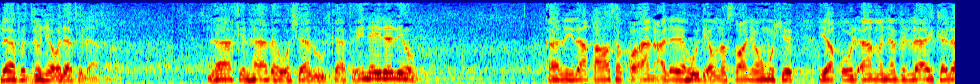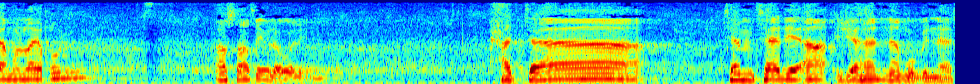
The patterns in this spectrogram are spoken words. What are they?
لا في الدنيا ولا في الآخرة. لكن هذا هو شأن الكافرين إلى اليوم. هل إذا قرأت القرآن على يهودي أو نصراني أو مشرك يقول آمنا بالله كلام الله يقول أساطير الأولين. حتى تمتلئ جهنم بالناس.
